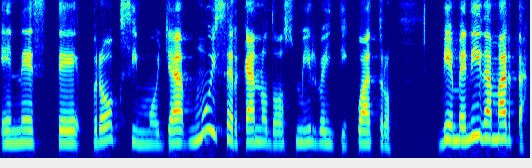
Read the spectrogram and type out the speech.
en este próximo, ya muy cercano 2024. Bienvenida, Marta.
